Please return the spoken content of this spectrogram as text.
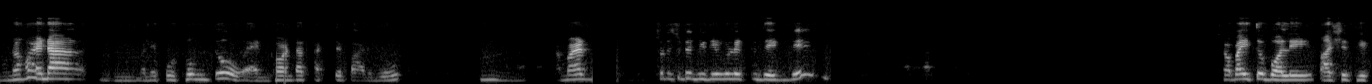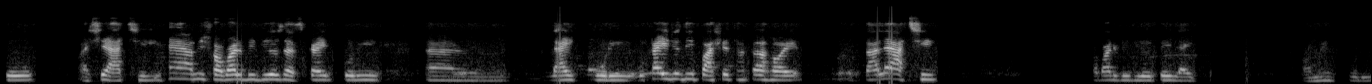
মনে হয় না মানে প্রথম তো এক ঘণ্টা থাকতে পারব। আমার ছোট ছোট ভিডিওগুলো একটু দেখবে। সবাই তো বলে, পাশে থেকো, পাশে আছি। হ্যাঁ আমি সবার ভিডিও সাবস্ক্রাইব করি লাইক করি। ওটাই যদি পাশে থাকা হয়, তাহলে আছি। সবার ভিডিওতেই লাইক কমেন্ট করি।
